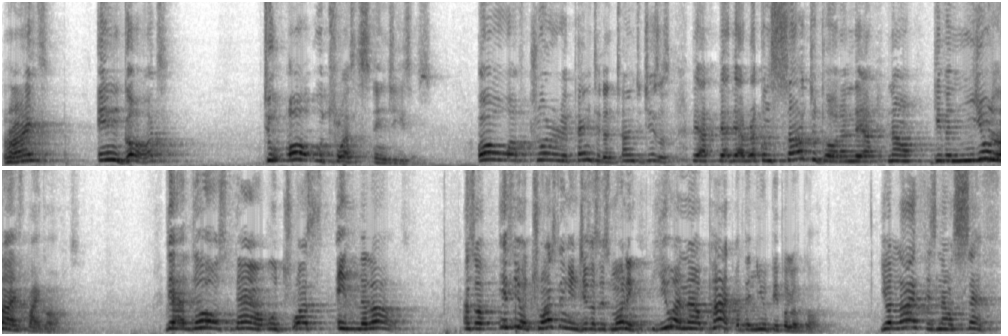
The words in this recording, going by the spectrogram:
right, in God to all who trusts in Jesus. All who have truly repented and turned to Jesus, they are, they, are, they are reconciled to God and they are now given new life by God. There are those now who trust in the Lord. And so, if you're trusting in Jesus this morning, you are now part of the new people of God. Your life is now safe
